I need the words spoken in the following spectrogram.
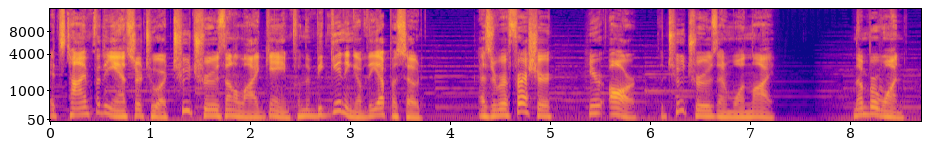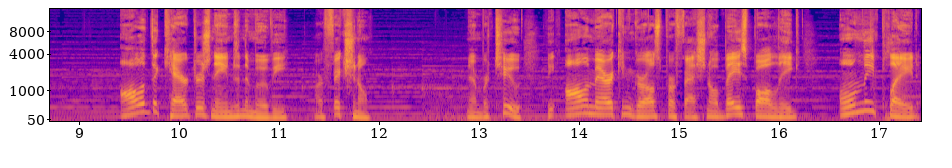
it's time for the answer to our two truths and a lie game from the beginning of the episode. As a refresher, here are the two truths and one lie. Number one, all of the characters' names in the movie are fictional. Number two, the All American Girls Professional Baseball League only played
